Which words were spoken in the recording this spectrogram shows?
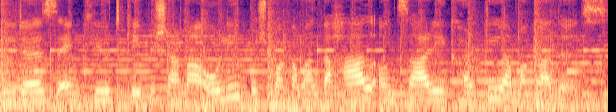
Leaders include KP Sharma Oli, Pushpa Kamal Dahal, Onsari Gharti among others.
